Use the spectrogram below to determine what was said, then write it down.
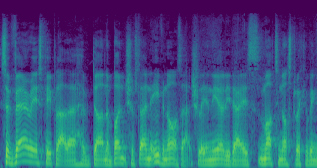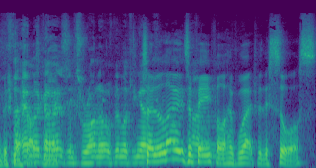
so various people out there have done a bunch of stuff, and even Oz actually in the early days. Martin Ostwick of English The Martial Emma Arts guys in Toronto have been looking at. it So for a long loads of people have worked with this source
